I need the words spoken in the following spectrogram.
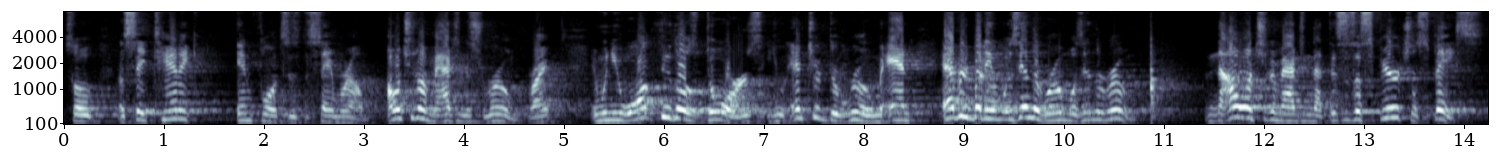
So a satanic influences the same realm. I want you to imagine this room, right? And when you walk through those doors, you entered the room, and everybody that was in the room was in the room. Now I want you to imagine that this is a spiritual space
